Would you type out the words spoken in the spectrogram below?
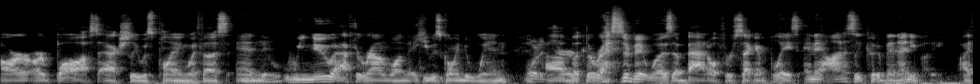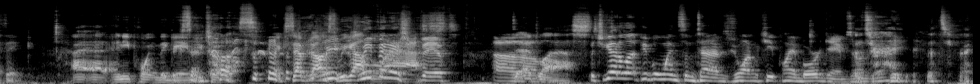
our our boss actually was playing with us, and we knew after round one that he was going to win. What a Uh, but the rest of it was a battle for second place, and it honestly could have been anybody. I think at, at any point in the game, Except us. Except us, we, got we finished last. fifth. Um, dead last. But you got to let people win sometimes if you want them to keep playing board games. That's right. That's right.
